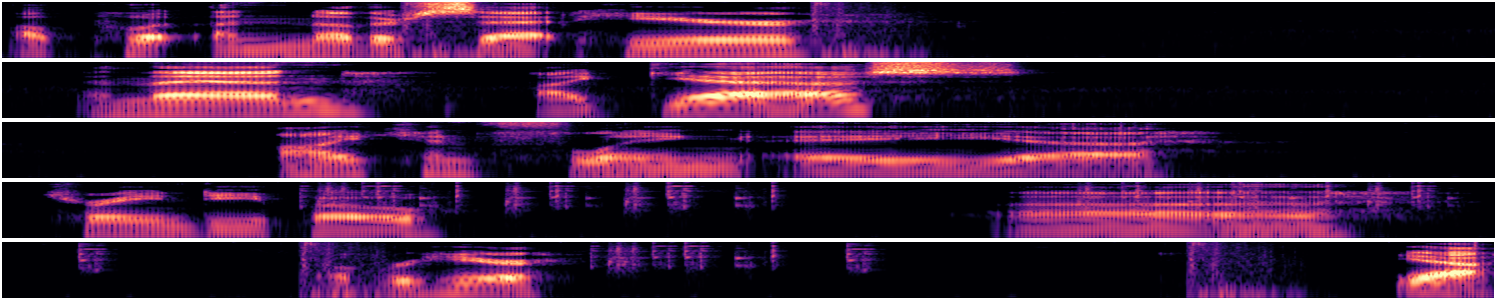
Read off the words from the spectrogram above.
I'll put another set here. And then, I guess, I can fling a uh, train depot. Uh, over here. Yeah.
